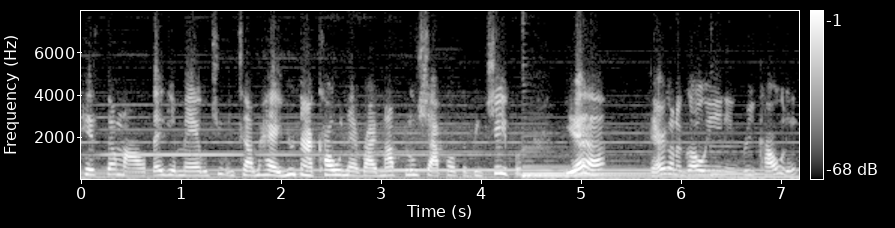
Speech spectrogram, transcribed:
piss them off. They get mad with you and tell them, hey, you're not coding that right. My flu shot supposed to be cheaper. Yeah, they're going to go in and recode it,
